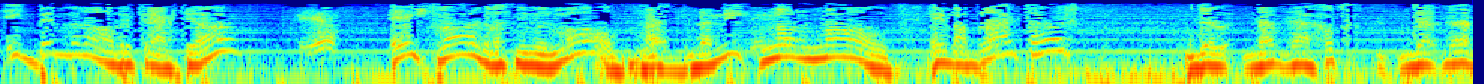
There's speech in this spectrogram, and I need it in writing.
ik ben benaderkracht, ja? Ja. Echt waar, dat was niet normaal. Dat was niet normaal. En wat blijkt daar? De, dat, dat, God, dat, dat,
